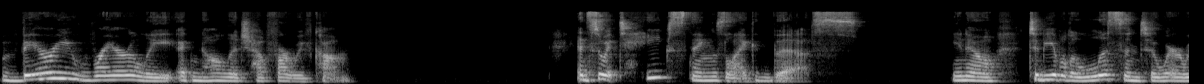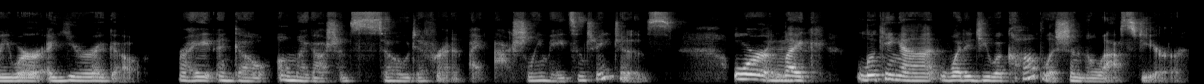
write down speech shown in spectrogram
very rarely acknowledge how far we've come. And so it takes things like this, you know, to be able to listen to where we were a year ago, right? And go, oh my gosh, I'm so different. I actually made some changes. Or mm-hmm. like looking at what did you accomplish in the last year?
